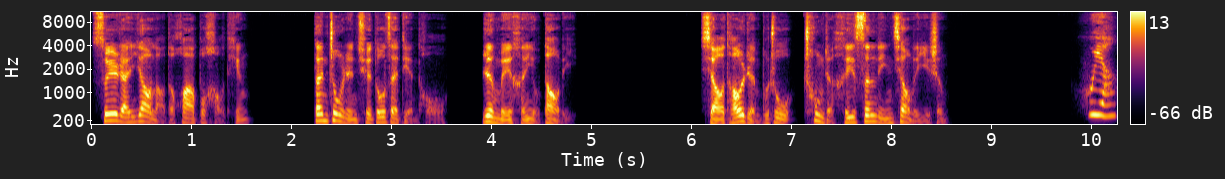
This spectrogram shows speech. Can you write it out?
虽然药老的话不好听，但众人却都在点头，认为很有道理。小桃忍不住冲着黑森林叫了一声：“胡杨！”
